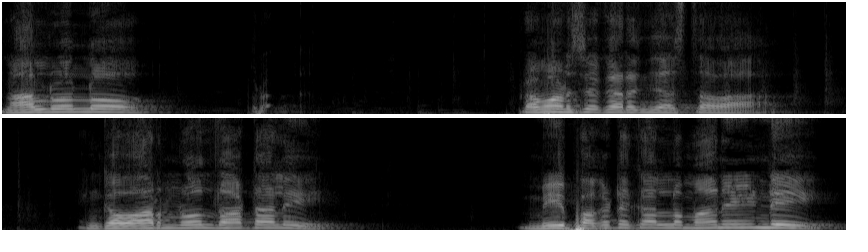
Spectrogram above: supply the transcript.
నాలుగు రోజుల్లో ప్ర- ప్రమాణ స్వీకారం చేస్తావా? ఇంకా వారం రోజులు దాటాలి. మీ పగట కళ్ళ మానేయండి.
